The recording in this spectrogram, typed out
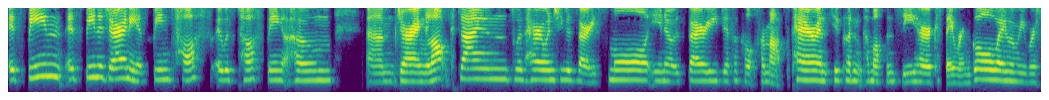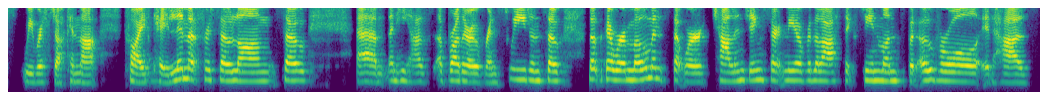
it's been it's been a journey. It's been tough. It was tough being at home um, during lockdowns with her when she was very small. You know, it was very difficult for Matt's parents who couldn't come up and see her because they were in Galway when we were we were stuck in that 5k limit for so long. So um, and he has a brother over in Sweden. So, look, there were moments that were challenging, certainly over the last 16 months, but overall, it has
